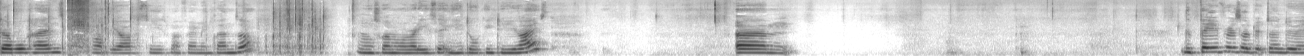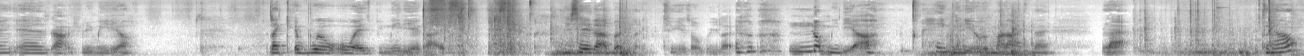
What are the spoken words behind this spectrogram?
double cleanse. Can't be asked to use my foaming cleanser. And also I'm already sitting here talking to you guys. Um, the favourite subject I'm doing is actually media. Like, it will always be media, guys. I say that, but like, two years old, really like, not media. I hate media with my life, no. Like, for now,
